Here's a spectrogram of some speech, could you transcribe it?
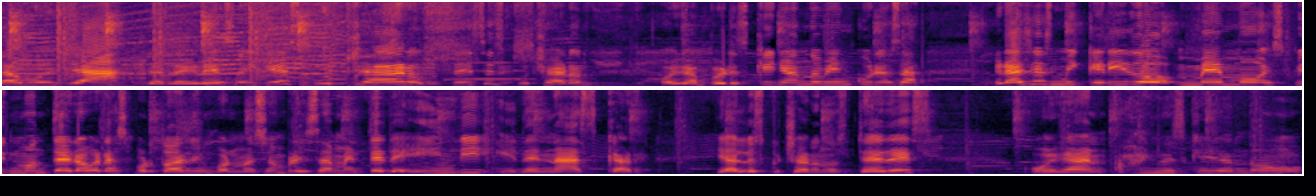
Estamos ya de regreso y ya escucharon, ustedes escucharon. Oigan, pero es que yo ando bien curiosa. Gracias, mi querido Memo Speed Montero. Gracias por toda la información precisamente de Indy y de NASCAR. Ya lo escucharon ustedes. Oigan, ay, no es que yo ando,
